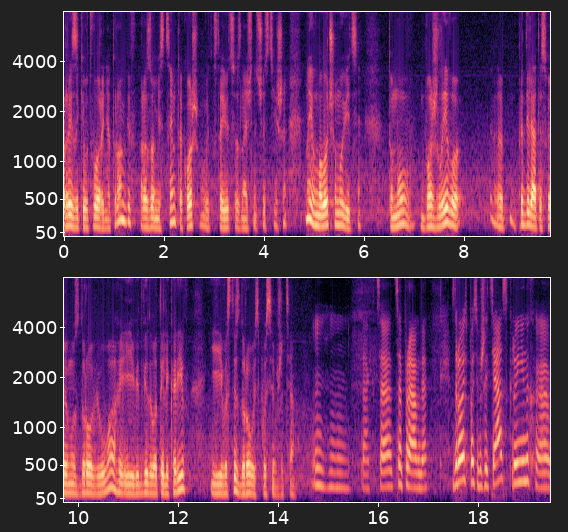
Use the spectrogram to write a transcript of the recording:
ризики утворення тромбів разом із цим також стаються значно частіше. Ну і в молодшому віці. Тому важливо е, приділяти своєму здоров'ю уваги і відвідувати лікарів і вести здоровий спосіб життя. Угу, так, це, це правда. Здоровий спосіб життя, скринінг е,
